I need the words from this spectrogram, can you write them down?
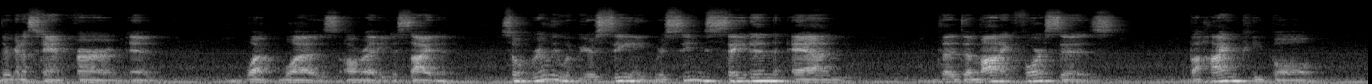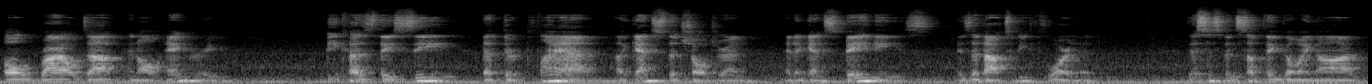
they're gonna stand firm in what was already decided. So really what we are seeing, we're seeing Satan and the demonic forces behind people all riled up and all angry because they see that their plan against the children and against babies is about to be thwarted. This has been something going on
